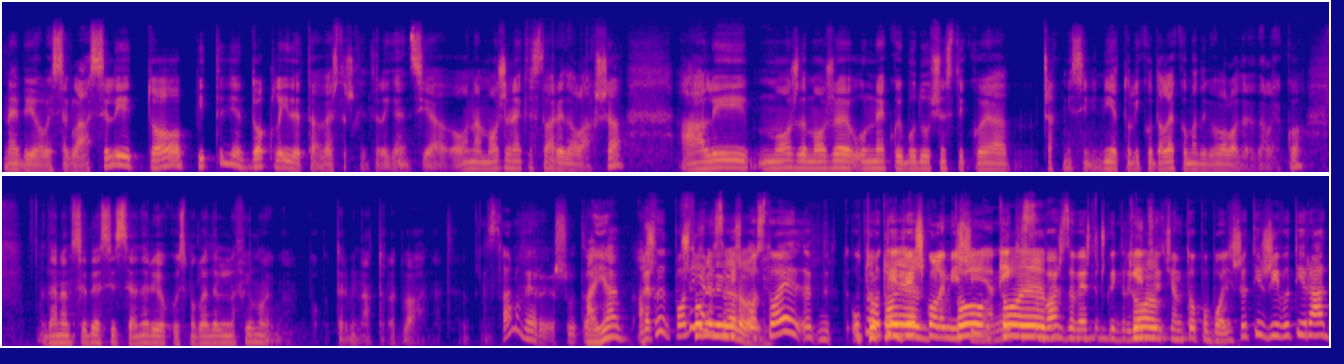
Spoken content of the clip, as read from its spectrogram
ne bi ovaj, saglasili. To pitanje dokle ide ta veštačka inteligencija. Ona može neke stvari da olakša, ali možda može u nekoj budućnosti koja čak mislim nije toliko daleko, mada bi volao da je daleko, da nam se desi scenariju koji smo gledali na filmovima, poput Terminatora 2, Stvarno veruješ u to? A ja, a dakle, što ne bi verovali? Postoje e, upravo to, to te dve škole mišljenja. To, to neki je, su baš za veštačku inteligenciju, da će vam to poboljšati život i rad,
